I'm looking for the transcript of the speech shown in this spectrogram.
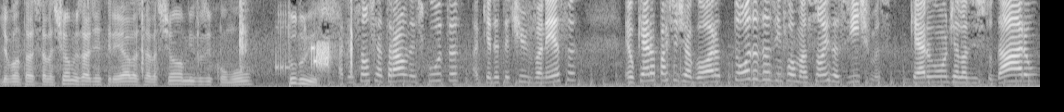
levantar se elas tinham amizade entre elas, se elas tinham amigos em comum, tudo isso. Atenção central na escuta, aqui é a detetive Vanessa. Eu quero a partir de agora todas as informações das vítimas. Quero onde elas estudaram,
